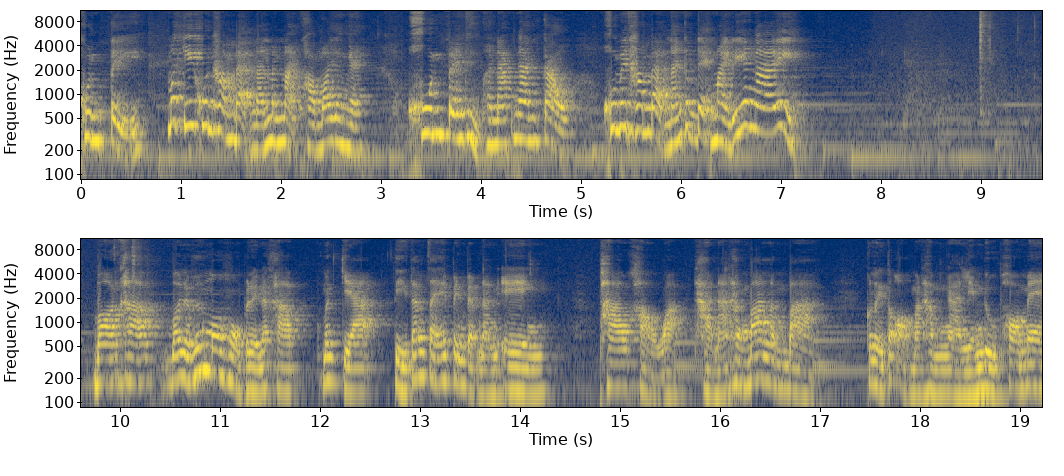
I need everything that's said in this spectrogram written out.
คุณตีเมื่อกี้คุณทำแบบนั้นมันหมายความว่ายังไง คุณเป็นถึงพนักงานเก่า คุณไปทำแบบนั้นกับเด็กใหม่ได้ยังไง บอสครับ บอสอย่าเพิ่งโมโหไปเลยนะครับ เมื่อกี้ตีตั้งใจให้เป็นแบบนั้นเอง พาวเขาอะฐานะทางบ้านลำบาก ก็เลยต้องออกมาทำงานเลี้ยงดูพ่อแม่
